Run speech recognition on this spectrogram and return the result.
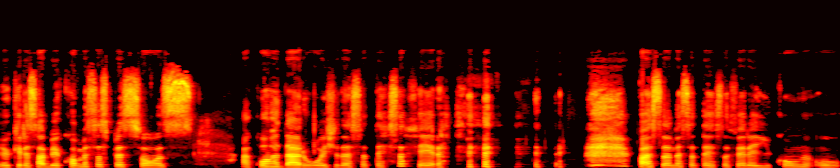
Eu queria saber como essas pessoas acordaram hoje dessa terça-feira. Passando essa terça-feira aí com o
